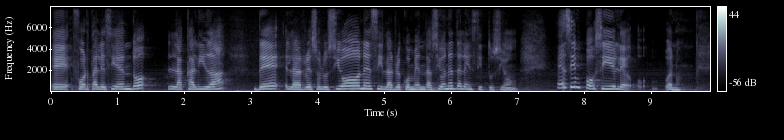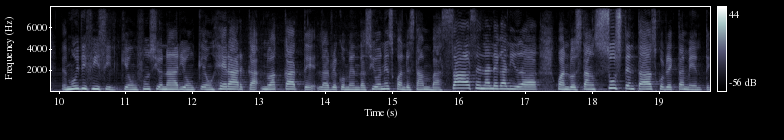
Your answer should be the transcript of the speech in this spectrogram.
eh, fortaleciendo la calidad de las resoluciones y las recomendaciones de la institución. Es imposible, bueno, es muy difícil que un funcionario, que un jerarca no acate las recomendaciones cuando están basadas en la legalidad, cuando están sustentadas correctamente.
